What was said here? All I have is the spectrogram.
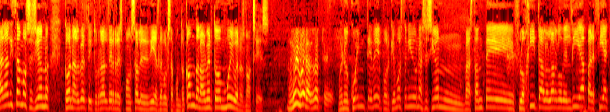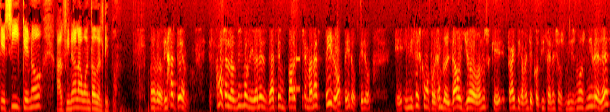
Analizamos sesión con Alberto Iturralde, responsable de díasdebolsa.com. Don Alberto, muy buenas noches. Muy buenas noches. Bueno, cuénteme, porque hemos tenido una sesión bastante flojita a lo largo del día. Parecía que sí, que no. Al final ha aguantado el tipo. Bueno, pero fíjate, estamos en los mismos niveles de hace un par de semanas, pero, pero, pero, eh, índices como por ejemplo el Dow Jones, que prácticamente cotiza en esos mismos niveles,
